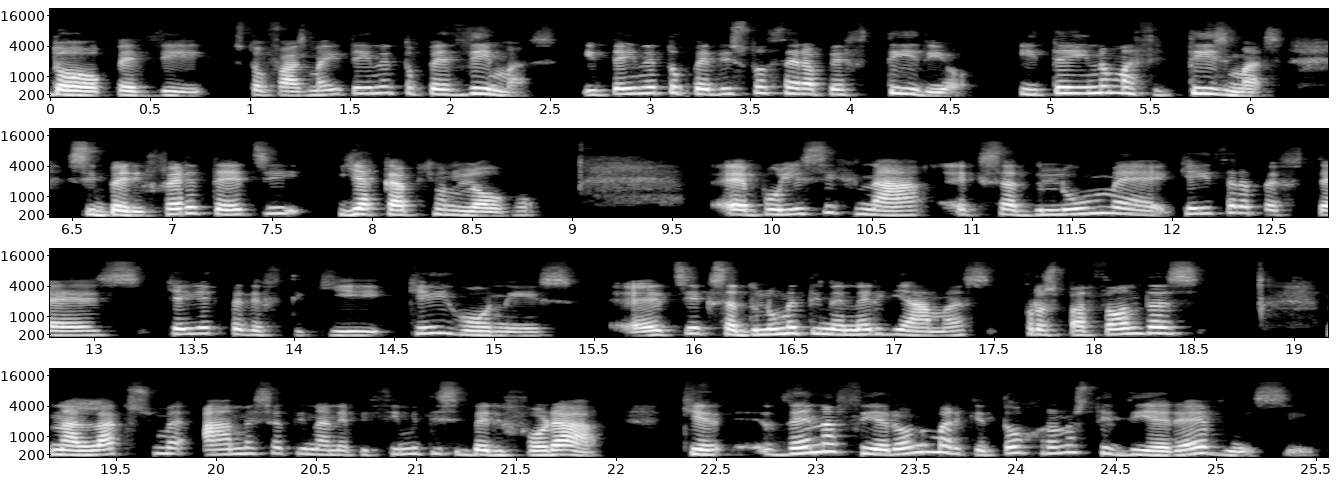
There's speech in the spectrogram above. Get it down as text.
το παιδί στο φάσμα. Είτε είναι το παιδί μας, είτε είναι το παιδί στο θεραπευτήριο, είτε είναι ο μαθητής μας. Συμπεριφέρεται έτσι για κάποιον λόγο ε, πολύ συχνά εξαντλούμε και οι θεραπευτές και οι εκπαιδευτικοί και οι γονείς, έτσι εξαντλούμε την ενέργειά μας προσπαθώντας να αλλάξουμε άμεσα την ανεπιθύμητη συμπεριφορά και δεν αφιερώνουμε αρκετό χρόνο στη διερεύνηση.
